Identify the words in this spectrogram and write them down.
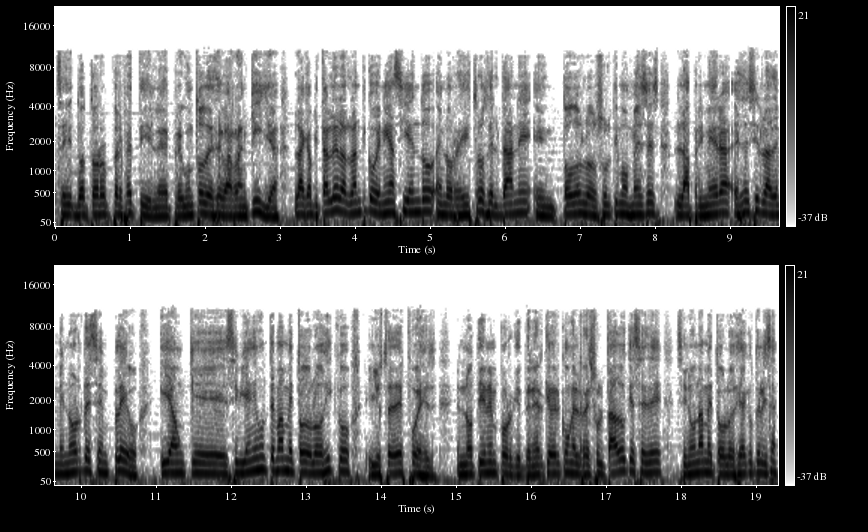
Sí, doctor Perfetti, le pregunto desde Barranquilla. La capital del Atlántico venía siendo en los registros del DANE en todos los últimos meses la primera, es decir, la de menor desempleo. Y aunque si bien es un tema metodológico y ustedes pues no tienen por qué tener que ver con el resultado que se dé, sino una metodología que utilizan,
